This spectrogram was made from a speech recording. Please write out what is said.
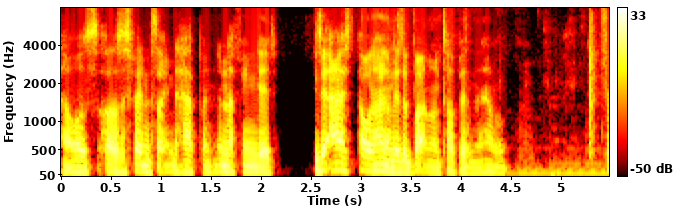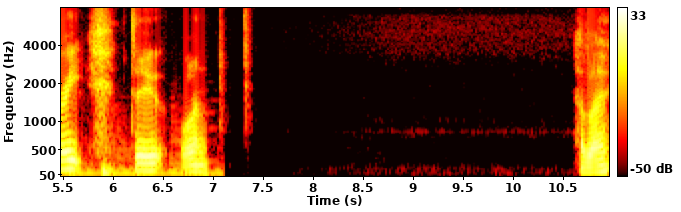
That was I was expecting something to happen and nothing did. Is it? Oh, hang on, there's a button on top, isn't there? Three, two, one. Hello?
